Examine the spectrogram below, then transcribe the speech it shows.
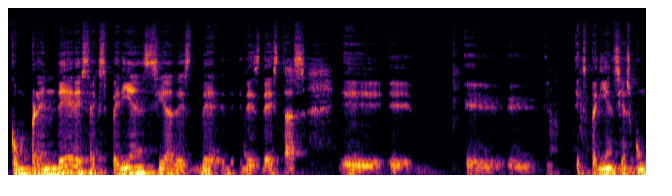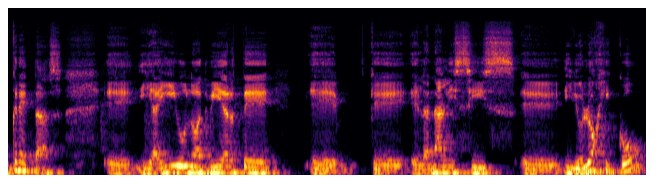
comprender esa experiencia desde, desde estas experiencias concretas y ahí uno advierte el análisis eh, ideológico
